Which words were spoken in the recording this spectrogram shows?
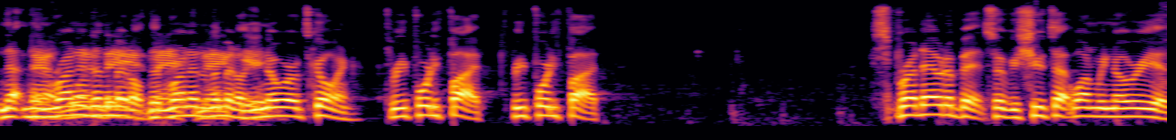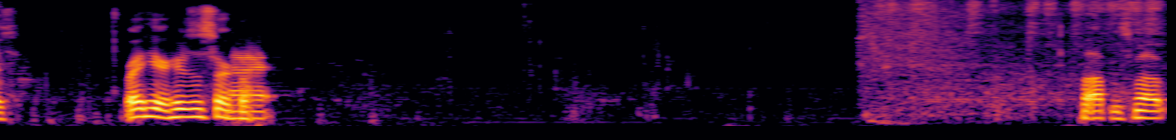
No, then run into the middle. Then run into the middle. You know where it's going. 345. 345. Spread out a bit. So if he shoots at one, we know where he is. Right here. Here's a circle. Alright. Pop and smoke.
